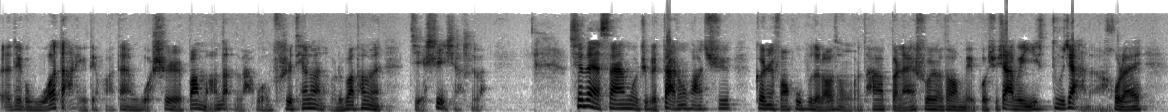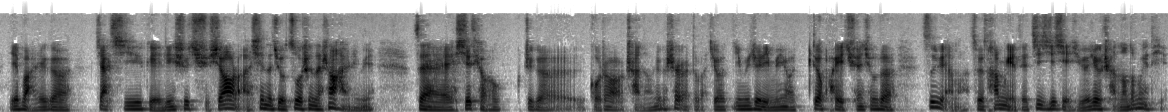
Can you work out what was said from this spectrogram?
呃，这个我打了一个电话，但我是帮忙的，对吧？我不是添乱的，我就帮他们解释一下，对吧？现在三 M 这个大中华区个人防护部的老总，他本来说要到美国去夏威夷度假的，后来也把这个假期给临时取消了，现在就坐镇在上海这边，在协调这个口罩产能这个事儿，对吧？就因为这里面要调配全球的资源嘛，所以他们也在积极解决这个产能的问题。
